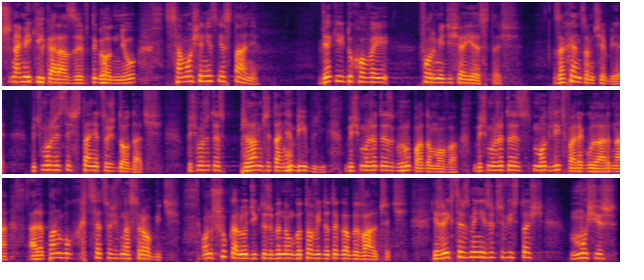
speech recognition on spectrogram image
przynajmniej kilka razy w tygodniu, samo się nic nie stanie. W jakiej duchowej formie dzisiaj jesteś? Zachęcam Ciebie. Być może jesteś w stanie coś dodać. Być może to jest plan czytania Biblii, być może to jest grupa domowa, być może to jest modlitwa regularna, ale Pan Bóg chce coś w nas robić. On szuka ludzi, którzy będą gotowi do tego, aby walczyć. Jeżeli chcesz zmienić rzeczywistość, musisz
